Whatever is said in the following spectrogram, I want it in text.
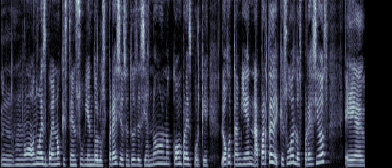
no, no es bueno que estén subiendo los precios. Entonces decían, no, no compres porque luego también, aparte de que subes los precios, eh,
